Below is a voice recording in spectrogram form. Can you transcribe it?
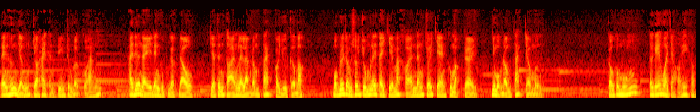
đang hướng dẫn cho hai thành viên trong đội của hắn. Hai đứa này đang gục gật đầu và thỉnh thoảng lại làm động tác co duỗi cơ bắp. Một đứa trong số chúng lấy tay che mắt khỏi ánh nắng chói chang của mặt trời như một động tác chào mừng. Cậu có muốn tớ ghé qua chào hỏi hay không?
